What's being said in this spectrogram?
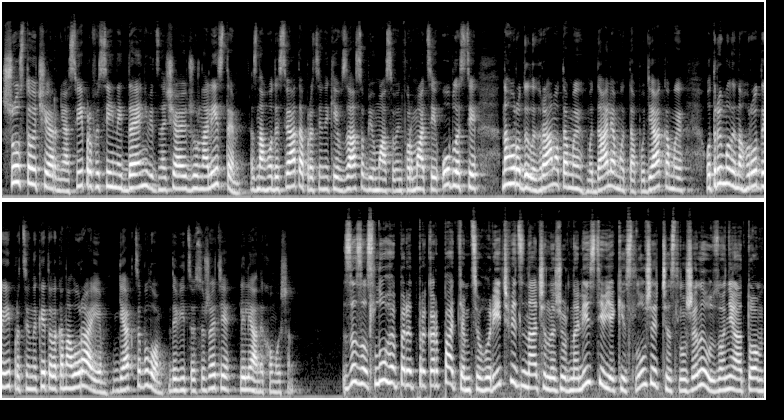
6 червня свій професійний день відзначають журналісти. З нагоди свята працівників засобів масової інформації області нагородили грамотами, медалями та подяками. Отримали нагороди і працівники телеканалу Раї. Як це було? Дивіться у сюжеті Ліліани Хомишин. За заслуги перед Прикарпаттям цьогоріч відзначили журналістів, які служать чи служили у зоні АТО.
